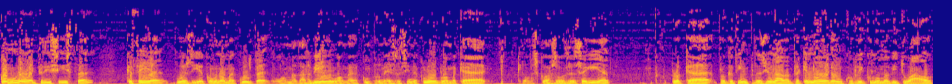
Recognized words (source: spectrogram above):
com un electricista que feia poesia com un home culte, l'home d'Arbiu, l'home compromès a Cineclub, l'home que, que les coses les seguia, però que, però que t'impressionava perquè no era un currículum habitual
